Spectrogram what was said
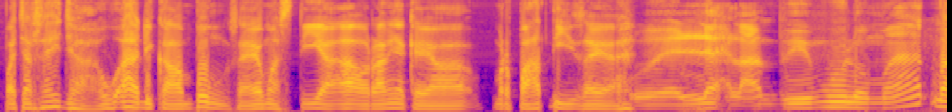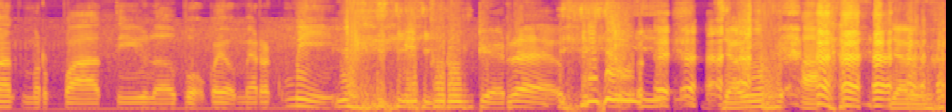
pacar saya jauh ah di kampung. Saya mas Tia ah orangnya kayak merpati saya. Walah lambimu lo mat. Mat merpati lah pok kayak merek mie. Mie burung dara jauh ah jauh.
